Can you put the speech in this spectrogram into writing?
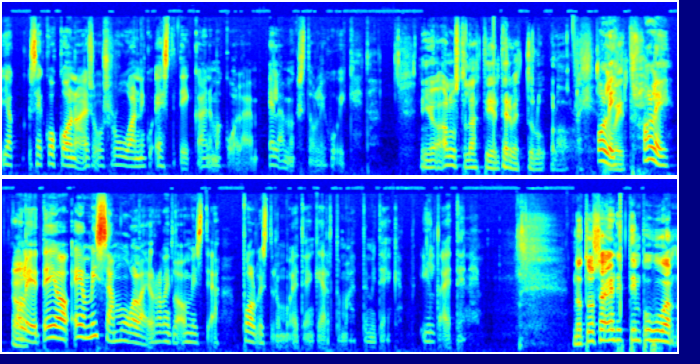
ja se kokonaisuus, ruoan niin kuin estetiikka ja ne makuelämykset oli huikeita. Niin jo alusta lähtien tervetullut olo oli. Oli, ravintola. oli, Joo. oli. Et ei, ole, ei ole missään muualla, ole ravintolan omistaja polvistunut mun eteen kertomaan, että miten ilta etenee. No tuossa ehdittiin puhua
